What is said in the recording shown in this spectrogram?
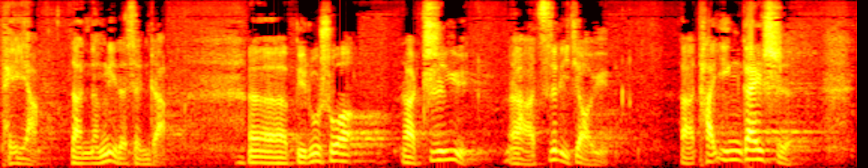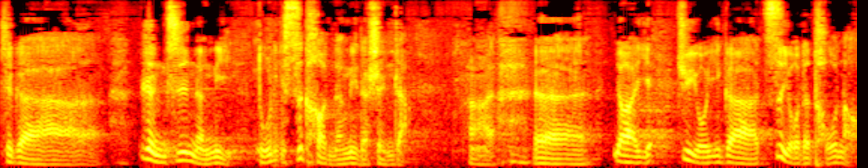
培养啊，能力的生长。呃，比如说。啊，知育啊，资历教育啊，它应该是这个认知能力、独立思考能力的生长啊，呃，要也具有一个自由的头脑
